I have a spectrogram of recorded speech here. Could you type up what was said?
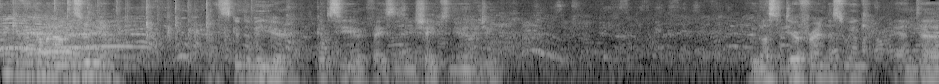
Thank you for coming out this weekend. It's good to be here. Good to see your faces and your shapes and your energy. We lost a dear friend this week, and uh,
